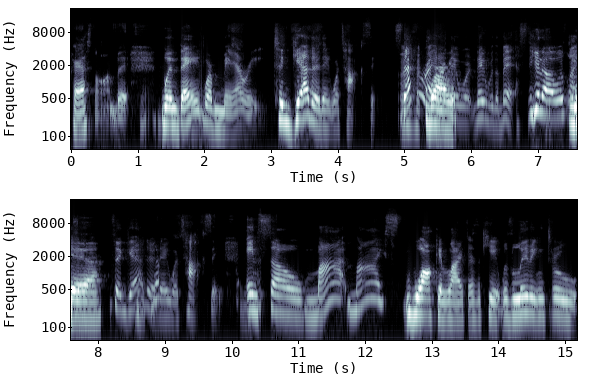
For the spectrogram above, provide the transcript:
passed on. But when they were married together, they were toxic. Mhm. Separated, Right. they were they were the best. You know, it was like yeah. together they were toxic Yeah. and so my my walk in life as a kid was living through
